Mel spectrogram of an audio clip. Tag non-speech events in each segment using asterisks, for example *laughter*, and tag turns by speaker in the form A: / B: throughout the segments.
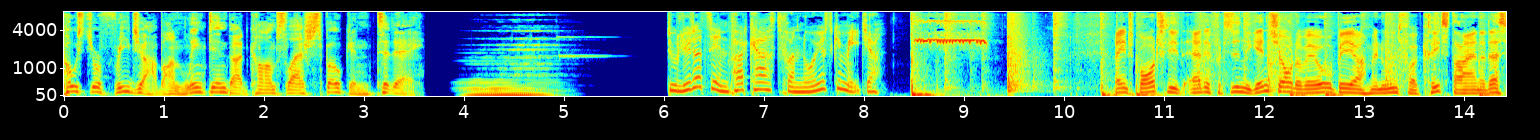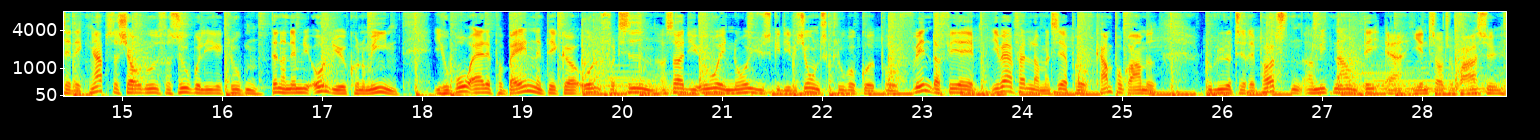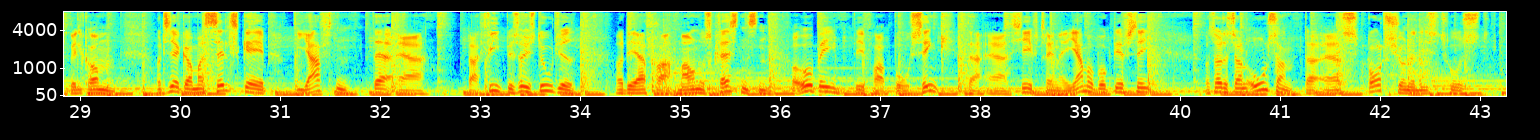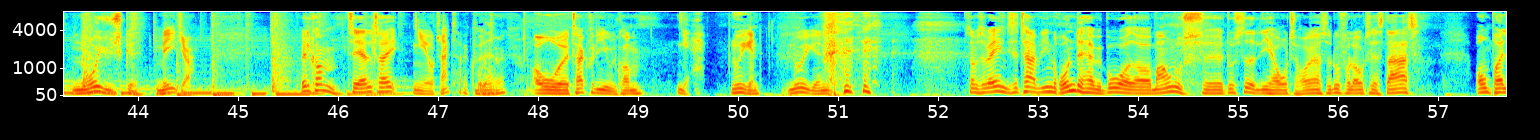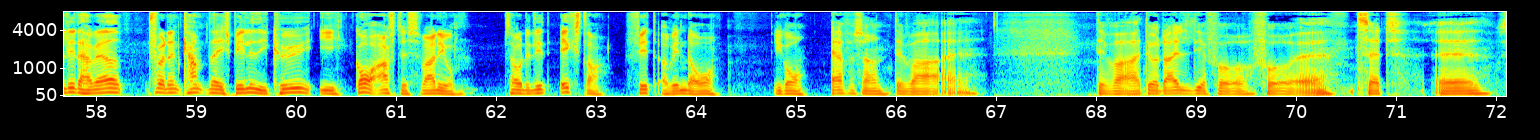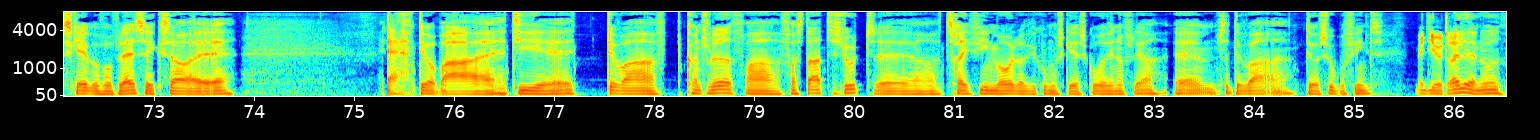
A: Post your free job on linkedin.com slash spoken today.
B: Du lytter til en podcast fra Nordjyske Medier.
C: Rent sportsligt er det for tiden igen sjovt at være OB'er, men uden for kritstregerne, der ser det knap så sjovt ud for Superliga-klubben. Den har nemlig ondt i økonomien. I Hobro er det på banen, at det gør ondt for tiden, og så er de øvrige nordjyske divisionsklubber gået på vinterferie, i hvert fald når man ser på kampprogrammet. Du lytter til Reposten, og mit navn det er Jens Otto Barsø. Velkommen. Og til at gøre mig selskab i aften, der er der er fint besøg i studiet, og det er fra Magnus Christensen fra OB, det er fra Bo Sink, der er cheftræner i Jammerbugt FC, og så er det Søren Olsson, der er sportsjournalist hos Nordjyske Medier. Velkommen til alle tre.
D: Jo, tak. Tak for det.
C: Og øh, tak fordi I vil komme.
D: Ja, nu igen.
C: Nu igen. *laughs* Som så vanligt, så tager vi lige en runde her ved bordet, og Magnus, øh, du sidder lige herovre til højre, så du får lov til at starte. Oven på alt det, der har været før den kamp, der I spillede i Køge i går aftes, var det jo. Så var det lidt ekstra fedt at vente over i går.
D: Ja, for sådan. Det var, øh, det var, det var dejligt lige at få, få øh, sat øh, skaber på plads, ikke? Så øh, ja, det var bare, de, øh, det var kontrolleret fra, fra start til slut, øh, og tre fine mål, og vi kunne måske have scoret endnu flere. Øh, så det var, det var super fint.
C: Men de er jo drillet af noget.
